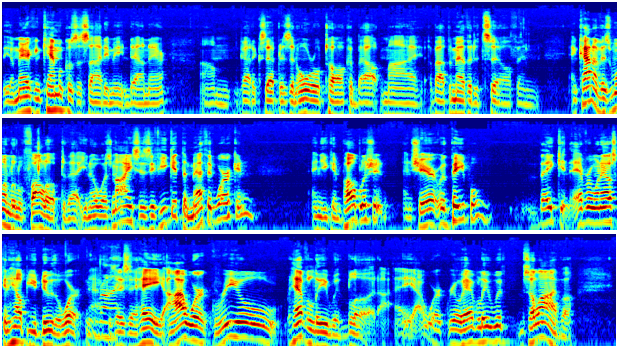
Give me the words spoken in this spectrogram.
the American Chemical Society meeting down there. Um, got accepted as an oral talk about my about the method itself, and and kind of as one little follow up to that. You know, what's nice is if you get the method working, and you can publish it and share it with people. They can. Everyone else can help you do the work now. 'Cause Right. They say, "Hey, I work real heavily with blood. I, I work real heavily with saliva."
